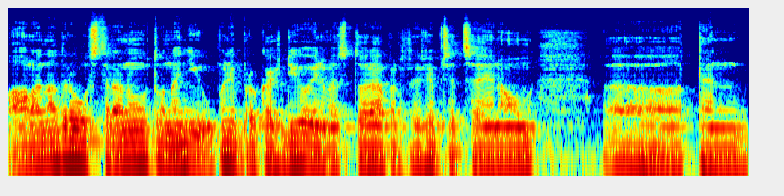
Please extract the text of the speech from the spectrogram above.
Ale na druhou stranu to není úplně pro každého investora, protože přece jenom eh, ten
